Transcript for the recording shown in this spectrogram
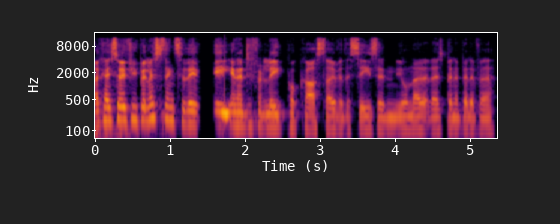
Okay, so if you've been listening to the In a Different League podcast over the season, you'll know that there's been a bit of a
